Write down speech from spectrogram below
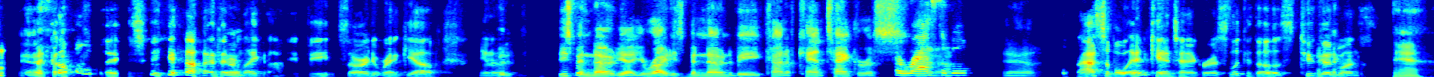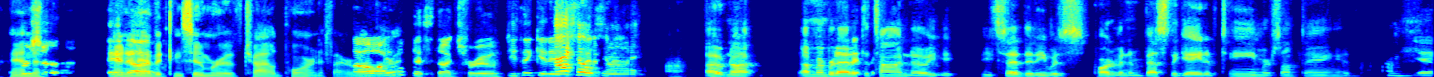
A couple of things, yeah. They're Yeah. like, "Oh, Pete, sorry to wake you up. You know, But he's been known. Yeah, you're right. He's been known to be kind of cantankerous, you know. Irascible. Yeah. irascible and cantankerous. Look at those two good ones Yeah, and a- sure. and, And, an uh, avid consumer of child porn, if I remember Oh, I right. hope that's not true. Do you think it is? I hope don't- I hope not. I remember that at the time, though. He, he said that he was part of an investigative team or something. Yeah.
